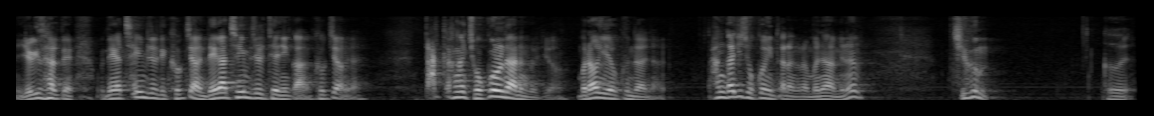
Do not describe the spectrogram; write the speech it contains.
여기 살때 내가 책임질 때 걱정, 내가 책임질 테니까 걱정. 딱 한 가지 조건을 다는 거죠. 뭐라고 조건다냐? 한 가지 조건이 있다는 건 뭐냐면은 지금 그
